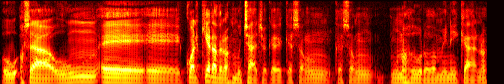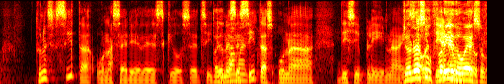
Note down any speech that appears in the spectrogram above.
u- o sea, un eh, eh, cualquiera de los muchachos que, que son, que son unos duros dominicanos, tú necesitas una serie de skill sets y tú Totalmente. necesitas una disciplina. y Yo lo he Saúl tiene sufrido un- eso.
